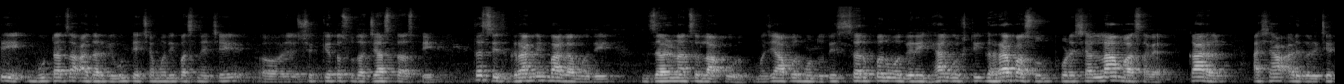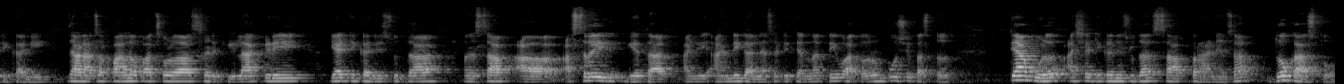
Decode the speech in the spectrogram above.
ते बुटाचा आधार घेऊन त्याच्यामध्ये बसण्याचे शक्यता सुद्धा जास्त असते. तसेच ग्रामीण भागामध्ये जळणाचं लाकूड म्हणजे आपण म्हणतो ते सरपण वगैरे ह्या गोष्टी घरापासून थोड्याशा लांब असाव्या कारण अशा अडगळीच्या ठिकाणी झाडाचा पालोपाचोळा सडकी लाकडे या ठिकाणी सुद्धा साप आश्रय घेतात आणि अंडी घालण्यासाठी त्यांना ते वातावरण पोषक असतं. त्यामुळं अशा ठिकाणी सुद्धा साप राहण्याचा धोका असतो.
